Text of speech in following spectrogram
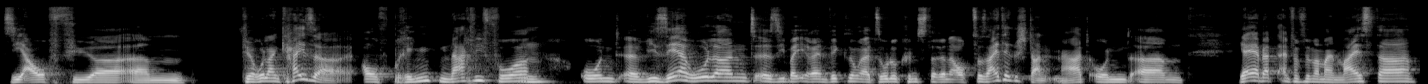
sie auch für ähm, für Roland Kaiser aufbringt, nach wie vor Mhm. Und äh, wie sehr Roland äh, sie bei ihrer Entwicklung als Solokünstlerin auch zur Seite gestanden hat. Und ähm, ja, er bleibt einfach für immer mein Meister,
